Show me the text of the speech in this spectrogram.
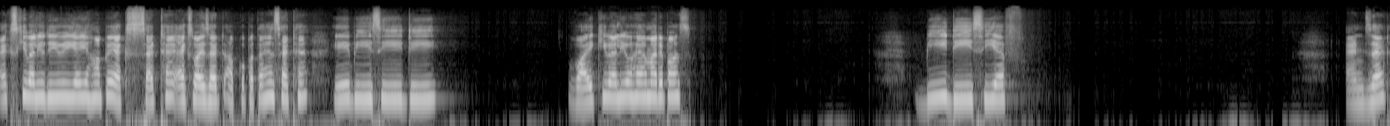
एक्स की वैल्यू दी हुई है यहाँ पे। एक्स सेट है। एक्स वाई जेड आपको पता है सेट है। A b c d y की वैल्यू है हमारे पास। एफ़ एंड जेड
